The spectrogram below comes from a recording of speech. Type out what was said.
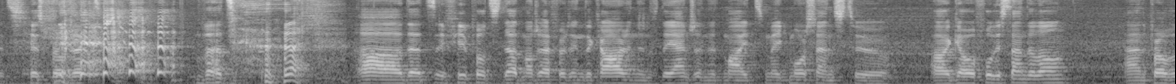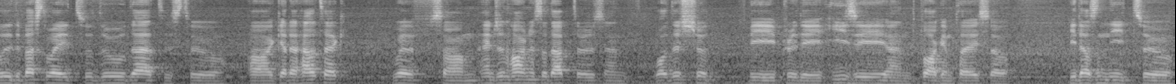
it's his project, but uh, that if he puts that much effort in the car and into the engine, it might make more sense to uh, go fully standalone. And probably the best way to do that is to uh, get a Haltech with some engine harness adapters, and well, this should be pretty easy and plug and play. So he doesn't need to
